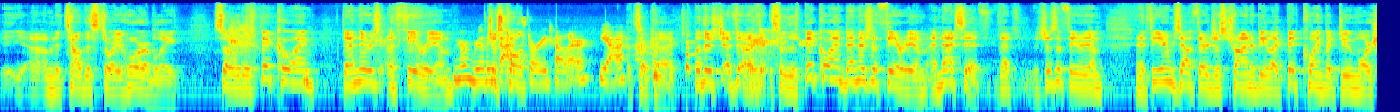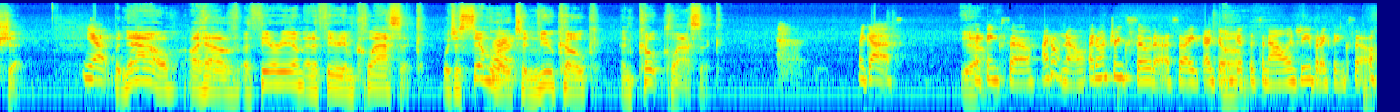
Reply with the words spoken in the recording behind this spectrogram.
I'm going to tell this story horribly. So there's Bitcoin, then there's Ethereum. I'm a really just bad called- storyteller. Yeah. It's okay. But there's so there's Bitcoin, then there's Ethereum, and that's it. That's it's just Ethereum, and Ethereum's out there just trying to be like Bitcoin but do more shit. Yeah. But now I have Ethereum and Ethereum Classic, which is similar Right. to New Coke and Coke Classic. I guess. Yeah. I think so. I don't know. I don't drink soda, so I, I don't Oh. get this analogy, but I think so.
